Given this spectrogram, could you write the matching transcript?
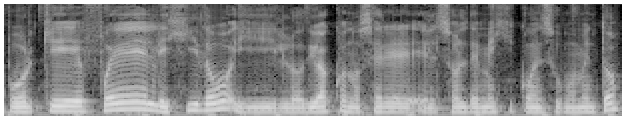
porque fue elegido y lo dio a conocer el, Sol de México en su momento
